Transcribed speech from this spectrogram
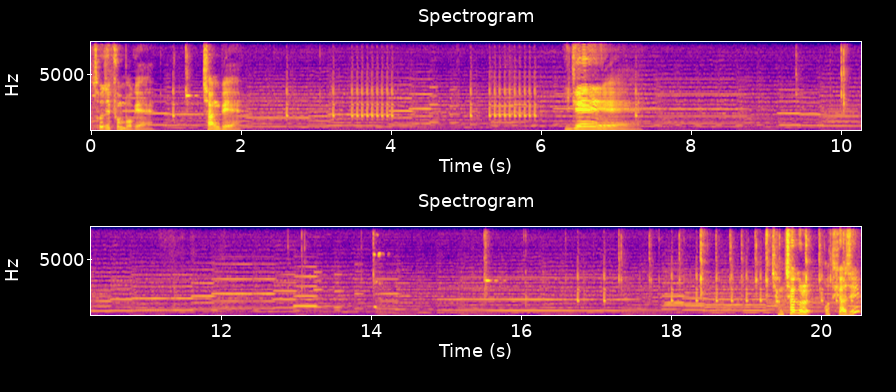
소지품 보게 장비 이게 장착을 어떻게 하지?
